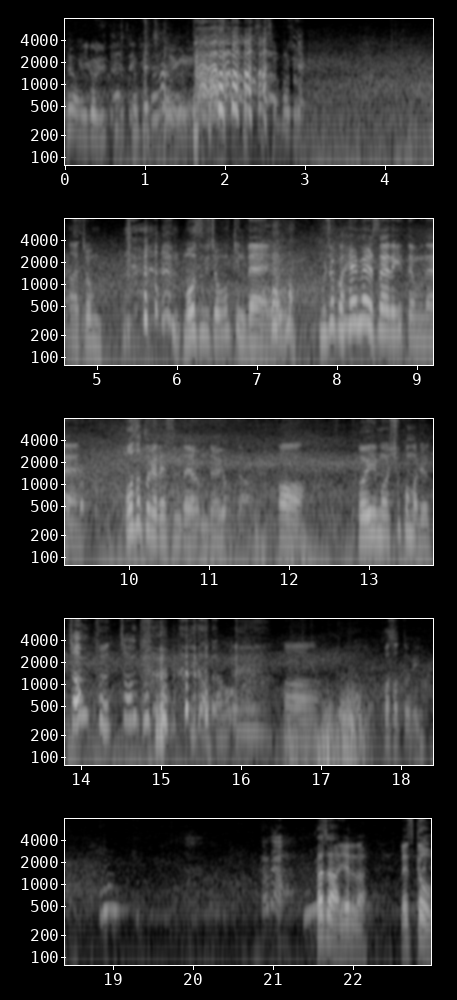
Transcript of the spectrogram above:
형, 이거 유튜브 콘텐츠다, 이거는. 아, 좀, 모습이 좀 웃긴데, 여기 무조건 헬멧을 써야 되기 때문에, 버섯돌이가 됐습니다, 여러분들. 귀엽다. 어, 거의 뭐 슈퍼마리오 점프, 점프. 비가 없다고? 어, 버섯돌이. 가자. 가자, 얘들아. 렛츠 고.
